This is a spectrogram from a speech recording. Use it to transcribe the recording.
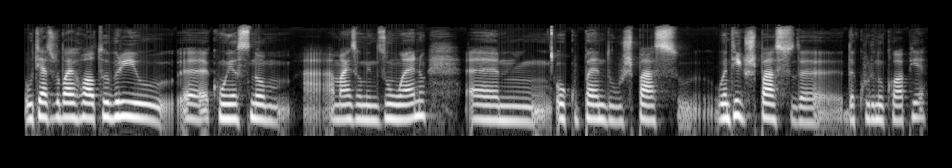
O Teatro do Bairro Alto abriu uh, com esse nome há, há, mais ou menos um ano, um, ocupando o espaço, o antigo espaço da, da cornucópia.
